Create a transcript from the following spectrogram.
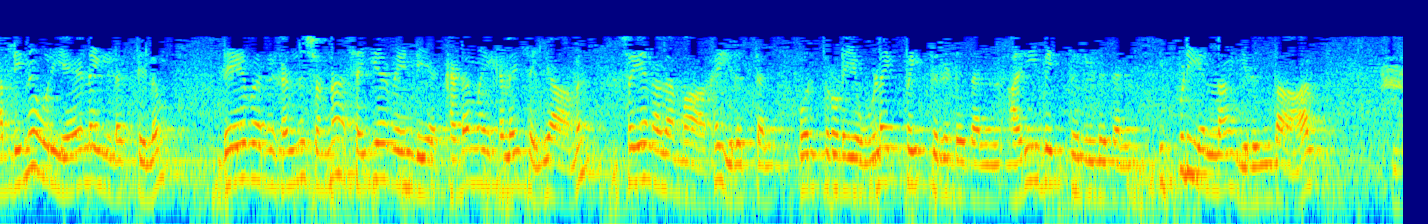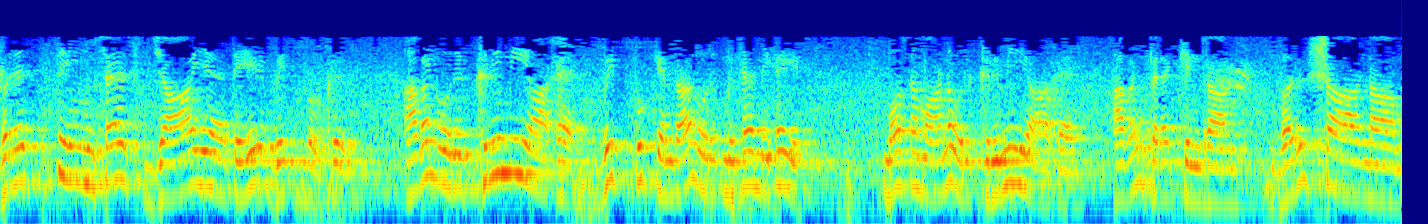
அப்படின்னா ஒரு ஏழை இடத்திலும் தேவர்கள்னு சொன்னா செய்ய வேண்டிய கடமைகளை செய்யாமல் சுயநலமாக இருத்தல் ஒருத்தருடைய உழைப்பை திருடுதல் அறிவை திருடுதல் இப்படி எல்லாம் இருந்தால் ஜாயதே விட்புக்கு அவன் ஒரு கிருமியாக விட்புக் என்றால் ஒரு மிக மிக மோசமான ஒரு கிருமியாக அவன் பிறக்கின்றான். வருஷானாம்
